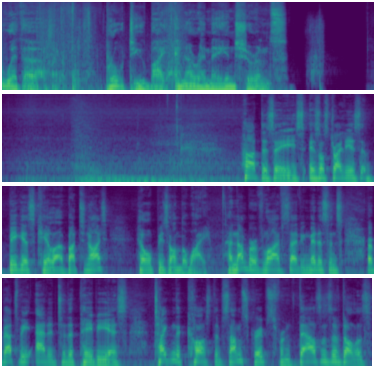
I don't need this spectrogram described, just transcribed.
weather, brought to you by NRMA Insurance. Heart disease is Australia's biggest killer, but tonight help is on the way. A number of life-saving medicines are about to be added to the PBS, taking the cost of some scripts from thousands of dollars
